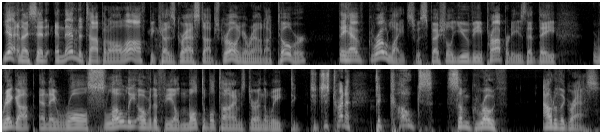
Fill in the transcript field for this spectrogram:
"Yeah." And I said, and then to top it all off, because grass stops growing around October, they have grow lights with special UV properties that they rig up and they roll slowly over the field multiple times during the week to, to just try to to coax some growth out of the grass.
